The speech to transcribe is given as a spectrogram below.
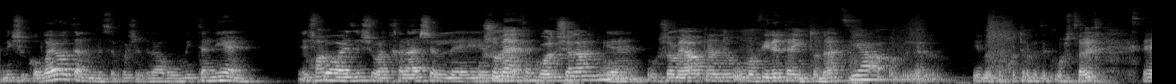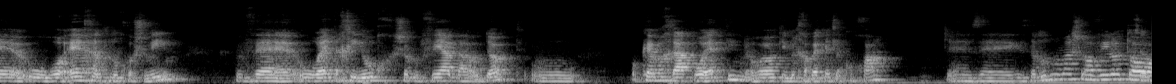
מי שקורא אותנו בסופו של דבר הוא מתעניין. יש נכון. פה איזושהי התחלה של... אה, הוא שומע את הקול שלנו, כן. הוא שומע אותנו, הוא מבין את האינטונציה, אבל אם אתה כותב את זה כמו שצריך, אה, הוא רואה איך אנחנו חושבים, והוא רואה את החיוך שמופיע בהודות, הוא עוקב אחרי הפרויקטים ורואה אותי מחבקת לקוחה. אה, זה הזדמנות ממש להוביל אותו.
